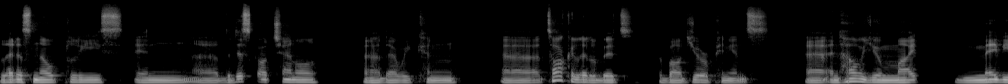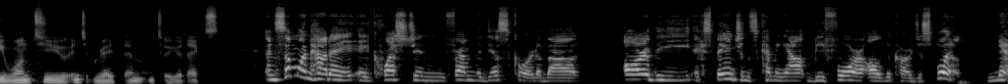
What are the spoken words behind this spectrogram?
Let us know, please, in uh, the Discord channel. Uh, there we can uh, talk a little bit about your opinions uh, and how you might maybe want to integrate them into your decks. And someone had a, a question from the Discord about are the expansions coming out before all the cards are spoiled? No.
